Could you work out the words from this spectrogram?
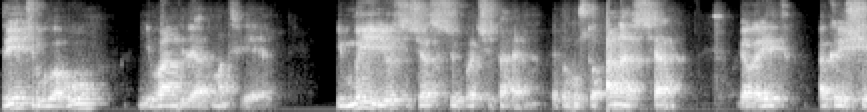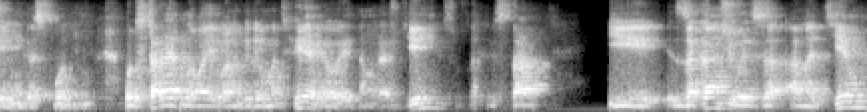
третью главу Евангелия от Матфея. И мы ее сейчас всю прочитаем, потому что она вся говорит о крещении Господнем. Вот вторая глава Евангелия Матфея говорит нам о рождении Иисуса Христа. И заканчивается она тем,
